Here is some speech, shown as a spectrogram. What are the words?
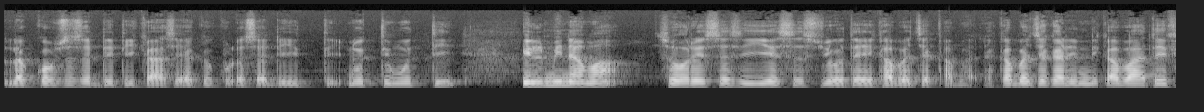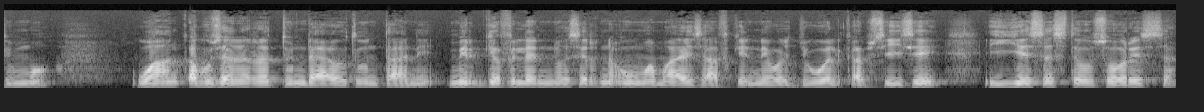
lakkoofsa saddeetii kaasee akka kudha sadiitti nutti himutti ilmi namaa. sooressas hiyyeessas yoo ta'e kabaja qabaadha kabaja kan inni qabaateef immoo waan qabu sana irratti hundaa'ee utuu hin taane mirga filannoo sirna uumamaa isaaf kennee wajjin wal qabsiisee hiyyeessas ta'u sooressa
